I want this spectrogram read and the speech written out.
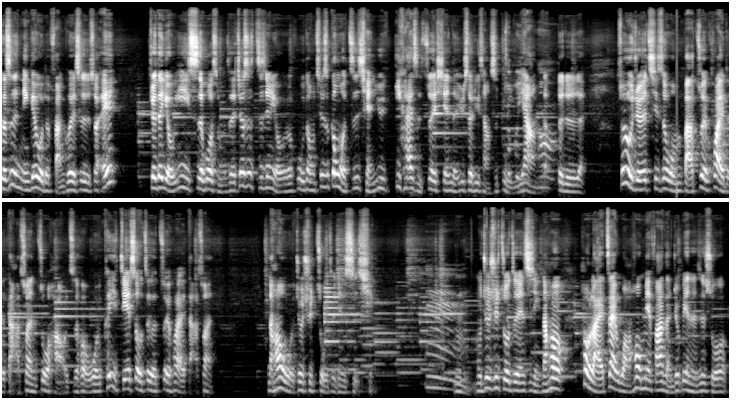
可是你给我的反馈是说，哎，觉得有意思或什么之类，就是之间有一个互动，其实跟我之前预一开始最先的预设立场是不一样的。对对对，所以我觉得其实我们把最坏的打算做好了之后，我可以接受这个最坏的打算，然后我就去做这件事情。嗯嗯，我就去做这件事情，然后后来再往后面发展，就变成是说，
